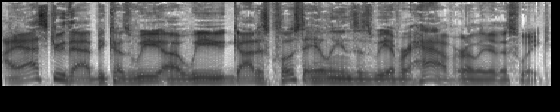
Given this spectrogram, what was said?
I ask you that because we uh, we got as close to aliens as we ever have earlier this week.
